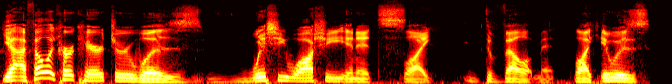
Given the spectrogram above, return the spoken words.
yeah, I felt like her character was wishy washy in its like development. Like it was.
